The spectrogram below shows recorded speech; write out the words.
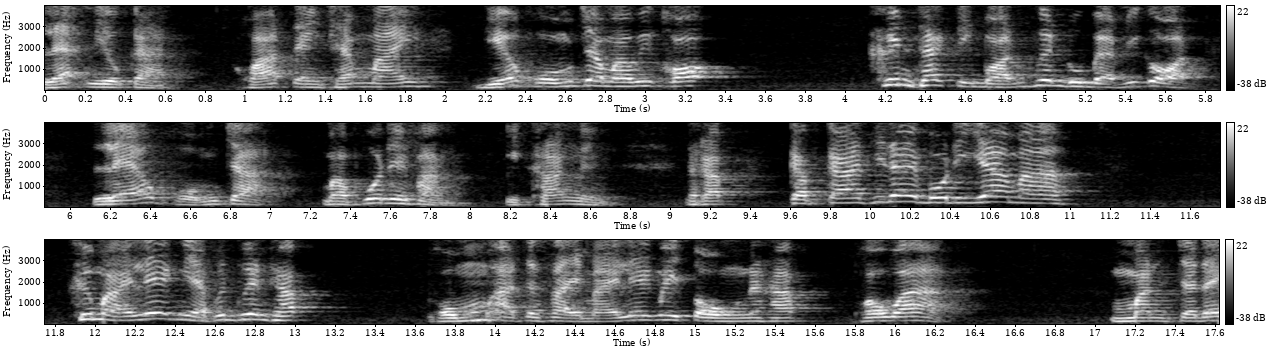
และมีโอกาสคว้าแต่งแชมป์ไหม เดี๋ยวผมจะมาวิเคราะห์ ขึ้นแท็กติกบอร์ดให้เพื่อนดูแบบนี้ก่อน แล้วผมจะมาพูดให้ฟังอีกครั้งหนึ่งนะครับ กับการที่ได้โบดิยามา คือหมายเลขเนี่ยเพื่อนๆครับ ผมอาจจะใส่หมายเลขไม่ตรงนะครับ เพราะว่ามันจะได้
